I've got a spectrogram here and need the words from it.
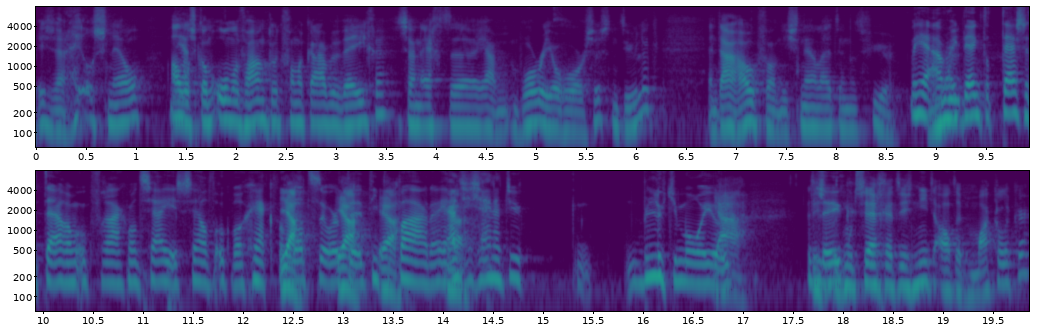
Ze zijn heel snel. Alles Ja. kan onafhankelijk van elkaar bewegen. Het zijn echt eh, ja, warrior horses natuurlijk. En daar hou ik van, die snelheid en het vuur. Maar ja, maar ik denk dat Tess het daarom ook vraagt, want zij is zelf ook wel gek van Ja, dat soort ja, eh, type paarden. Ja, ze zijn natuurlijk bloedje mooi ook. Ja, het is ik moet zeggen, het is niet altijd makkelijker.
